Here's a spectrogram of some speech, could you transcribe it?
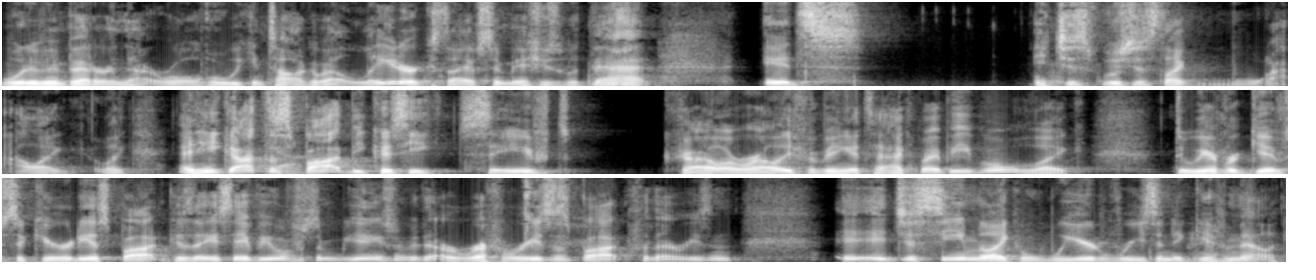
would have been better in that role, who we can talk about later because I have some issues with that. It's it just was just like wow, like like, and he got the yeah. spot because he saved Kyle O'Reilly from being attacked by people. Like, do we ever give security a spot because they save people from getting something, or referees a spot for that reason? It, it, just seemed like a weird reason to give him that.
